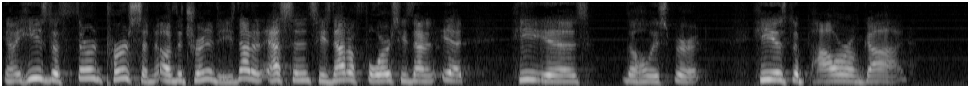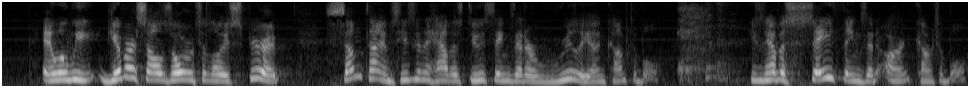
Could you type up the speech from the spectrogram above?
You know, he's the third person of the Trinity. He's not an essence, he's not a force, he's not an it. He is the Holy Spirit. He is the power of God. And when we give ourselves over to the Holy Spirit, sometimes He's going to have us do things that are really uncomfortable. He's going to have us say things that aren't comfortable.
